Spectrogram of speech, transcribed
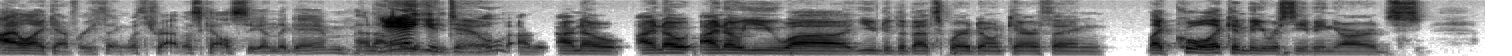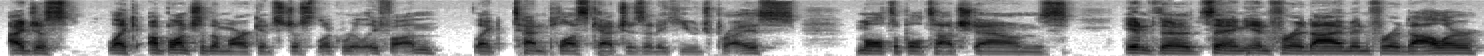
I like everything with Travis Kelce in the game, and yeah, you do. The, I, I know, I know, I know you. uh You do the bet square, don't care thing. Like, cool. It can be receiving yards. I just like a bunch of the markets just look really fun. Like 10 plus catches at a huge price, multiple touchdowns, into saying in for a dime, in for a dollar.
